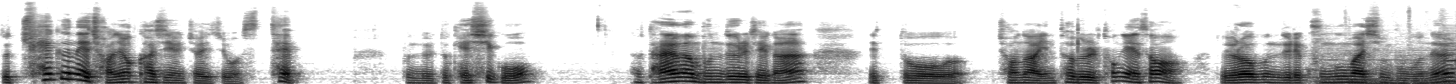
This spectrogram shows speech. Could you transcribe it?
또 최근에 전역하신 저희 뭐 스텝 분들도 계시고 또 다양한 분들을 제가 또 전화 인터뷰를 통해서 또 여러분들의 궁금하신 부분을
